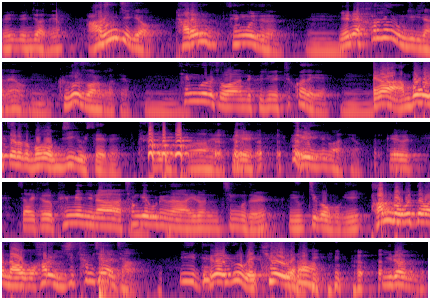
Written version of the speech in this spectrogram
음. 왠, 왠지 아세요? 안 움직여. 다른 생물들은 음. 얘네 하루 종일 움직이잖아요. 음. 그걸 좋아하는 것 같아요. 음. 생물을 좋아하는데 그 중에 특화되게. 음. 내가 안 보고 있더라도 뭐가 움직이고 있어야 돼. 그게, 아, 예. 그게, 그게 있는 것 같아요. 그, 자, 그 팽맨이나 청개구리나 이런 친구들, 그 육지거북이 밥 먹을 때만 나오고 하루 23시간 자. 이 내가 이걸 왜 키워야 되나? 이런,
